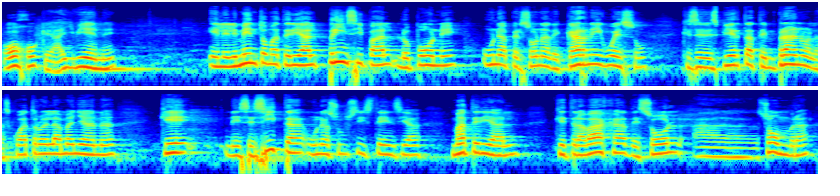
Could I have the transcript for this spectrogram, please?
ojo que ahí viene, el elemento material principal lo pone una persona de carne y hueso que se despierta temprano a las 4 de la mañana, que necesita una subsistencia material, que trabaja de sol a sombra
